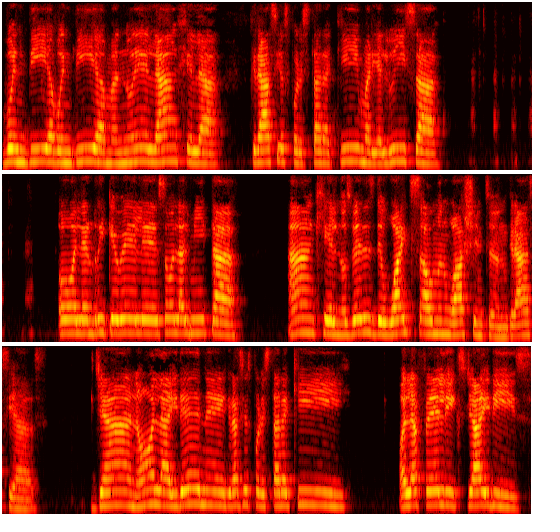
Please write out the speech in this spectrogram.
Buen día, buen día, Manuel, Ángela. Gracias por estar aquí, María Luisa. Hola, Enrique Vélez. Hola, Almita. Ángel, nos ve desde White Salmon, Washington. Gracias. Jan, hola Irene, gracias por estar aquí. Hola Félix, Jairis.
